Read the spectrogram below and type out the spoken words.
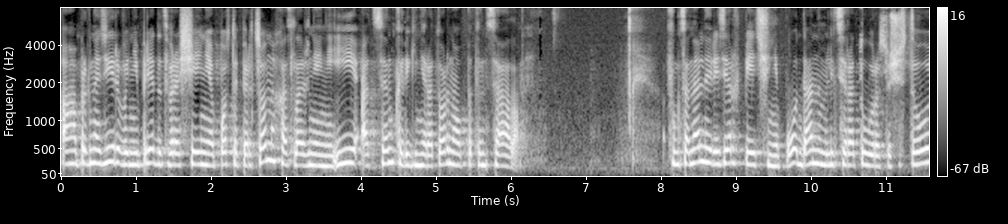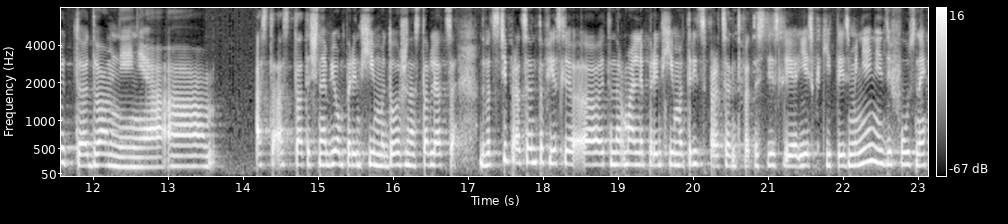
прогнозирование предотвращение постоперационных осложнений и оценка регенераторного потенциала. Функциональный резерв печени. По данным литературы существует э, два мнения остаточный объем паренхимы должен оставляться 20%, если э, это нормальная паренхима, 30% это если есть какие-то изменения диффузные.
